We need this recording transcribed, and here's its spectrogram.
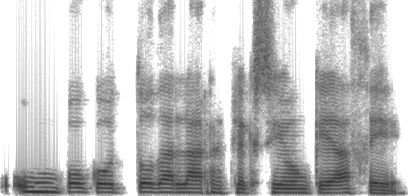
Un poco toda la reflexión que hace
